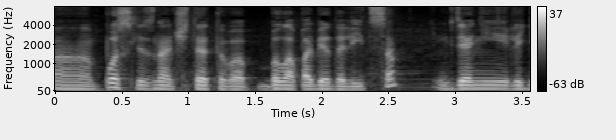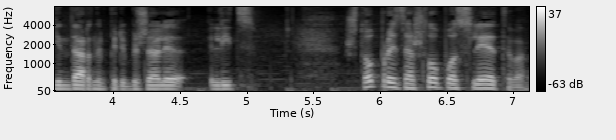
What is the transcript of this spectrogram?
А, После, значит, этого была победа Лица, где они легендарно перебежали Лиц. Что произошло после этого?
